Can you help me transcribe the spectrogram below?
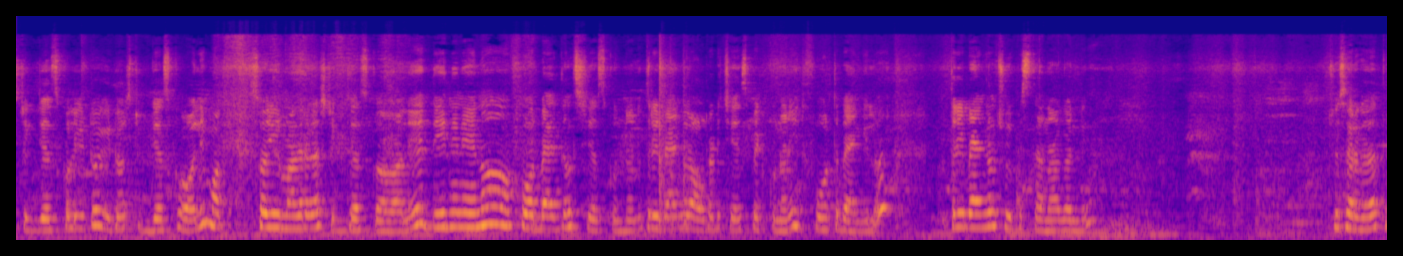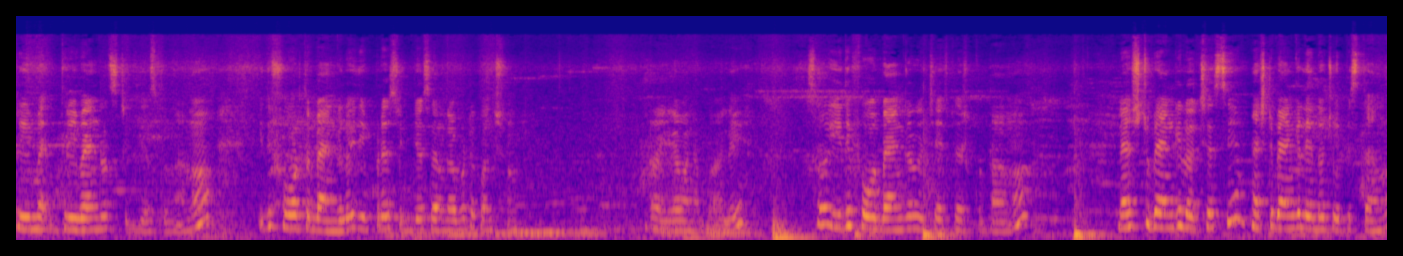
స్టిక్ చేసుకోవాలి ఇటు ఇటు స్టిక్ చేసుకోవాలి మొత్తం. సో ఈ మాదిరిగా స్టిక్ చేసుకోవాలి. దీన్ని నేను ఫోర్ బ్యాంగిల్స్ చేసుకున్నాను త్రీ బ్యాంగిల్ ఆల్రెడీ చేసి పెట్టుకున్నాను. ఇది ఫోర్త్ బ్యాంగిల్. త్రీ బ్యాంగిల్ చూపిస్తాను ఆగండి. చూసారు కదా? త్రీ త్రీ బ్యాంగిల్స్ స్టిక్ చేసుకున్నాను. ఇది ఫోర్త్ బ్యాంగిల్. ఇది ఇప్పుడే స్టిక్ చేశాను కాబట్టి కొంచెం డ్రైగా అవ్వాలి సో ఇది ఫోర్ బ్యాంగిల్ చేసి పెట్టుకుంటాను. నెక్స్ట్ బ్యాంగిల్ వచ్చేసి నెక్స్ట్ బ్యాంగిల్ ఏందో చూపిస్తాను.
